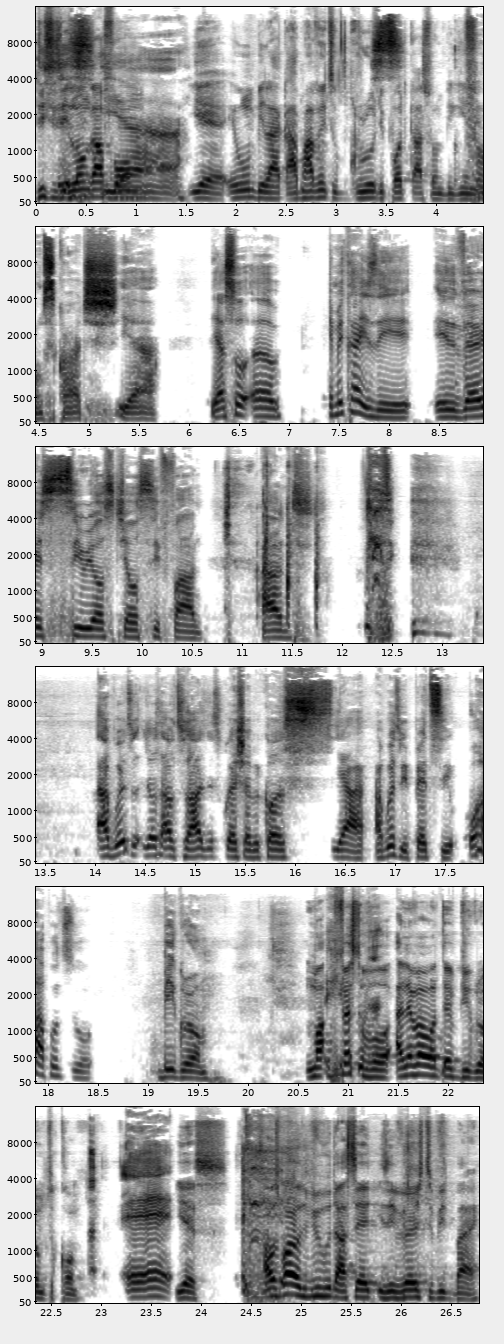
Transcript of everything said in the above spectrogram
This is a longer form. Yeah. Yeah, it won't be like I'm having to grow the podcast from beginning. from scratch. Yeah, yeah. So um, Emeka is a a very serious Chelsea fan, and I'm going to just have to ask this question because yeah, I'm going to be petty. What happened to Big Rom? Ma- First of all, I never wanted Big Rom to come. Eh, Yes, I was part of the people that said it's a very stupid buy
